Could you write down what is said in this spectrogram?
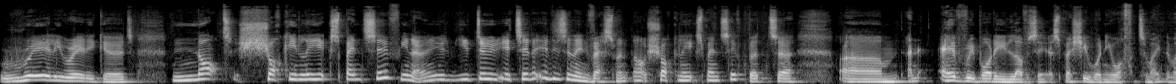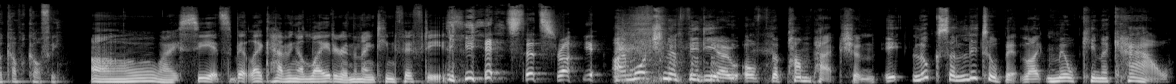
Really, really good. Not shockingly expensive. You know, you, you do it's a, it is an investment. Not shockingly expensive, but uh, um, and everybody loves it, especially when you offer to make them a cup of coffee. Oh, I see. It's a bit like having a lighter in the 1950s. yes, that's right. Yeah. I'm watching a video of the pump action. It looks a little bit like milking a cow.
